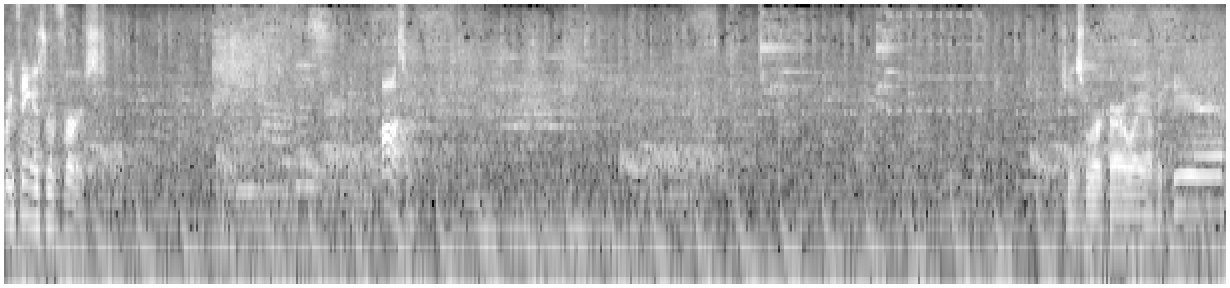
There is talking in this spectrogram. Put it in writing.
Everything is reversed. Awesome. Just work our way over here.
